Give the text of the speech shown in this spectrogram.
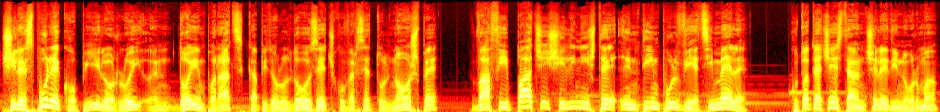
și le spune copiilor lui în 2 Împărați, capitolul 20 cu versetul 19, va fi pace și liniște în timpul vieții mele. Cu toate acestea, în cele din urmă,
